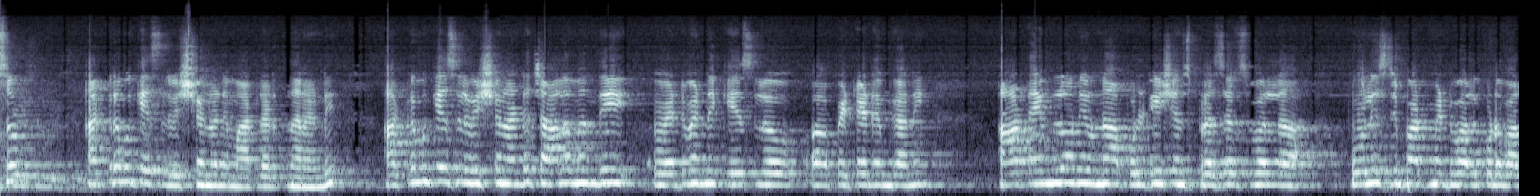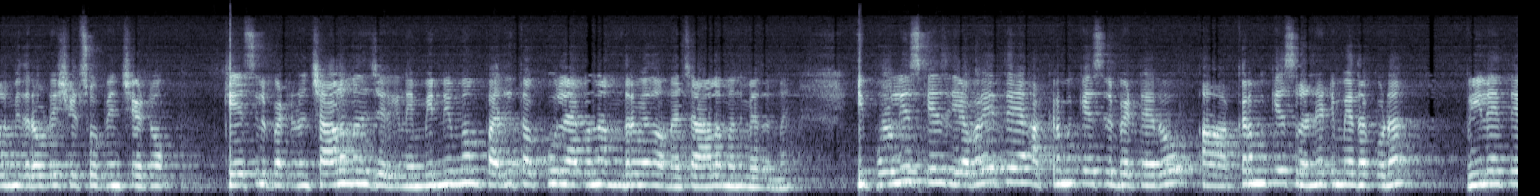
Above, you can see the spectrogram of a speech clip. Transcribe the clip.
సో అక్రమ కేసుల విషయంలో నేను మాట్లాడుతున్నానండి. అక్రమ కేసుల విషయం అంటే చాలా మంది వెంట వెంటనే కేసులు పెట్టేయడం కానీ ఆ టైంలోనే ఉన్న పొలిటీషియన్స్ ప్రెజర్స్ వల్ల పోలీస్ డిపార్ట్మెంట్ వాళ్ళు కూడా వాళ్ళ మీద రౌడీ షీట్స్ ఓపెన్ చేయడం కేసులు పెట్టడం చాలా మంది జరిగినాయి. మినిమం పది తక్కువ లేకుండా అందరి మీద ఉన్నాయి చాలా మంది మీద ఉన్నాయి. ఈ పోలీస్ కేసు ఎవరైతే అక్రమ కేసులు పెట్టారో ఆ అక్రమ కేసులు అన్నిటి మీద కూడా వీలైతే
